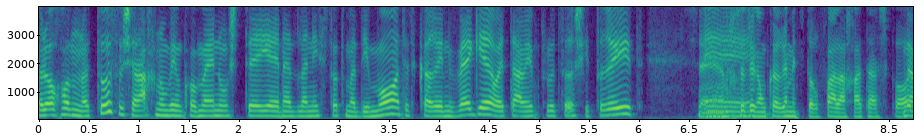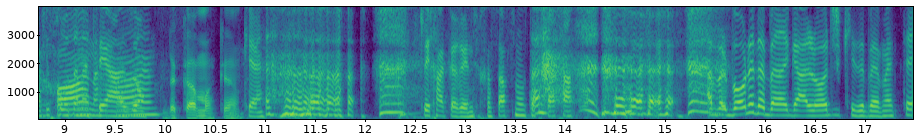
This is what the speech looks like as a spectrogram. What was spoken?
ולא יכולנו לטוס, ושלחנו במקומנו שתי אה, נדל"ניסטות מדהימות, את קרין וגר ותמי פלוצר שטרית. שאני אה, חושבת שגם קרין הצטרפה לאחת ההשקעות בזכות נכון, הנסיעה הזו. נכון. דקאמה, כן. כן. סליחה קרין שחשפנו אותך ככה. אבל בואו נדבר רגע על לודג', כי זה באמת אה,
